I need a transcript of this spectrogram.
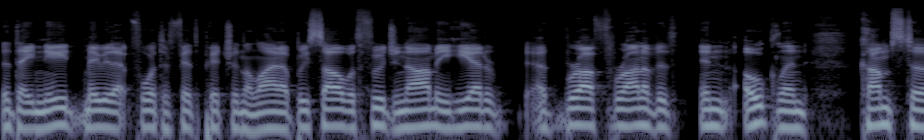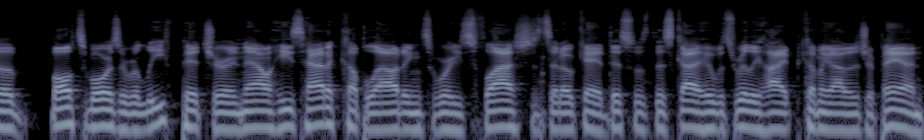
that they need. Maybe that fourth or fifth pitcher in the lineup. We saw with Fujinami, he had a, a rough run of it in Oakland, comes to Baltimore as a relief pitcher, and now he's had a couple outings where he's flashed and said, "Okay, this was this guy who was really hyped coming out of Japan."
